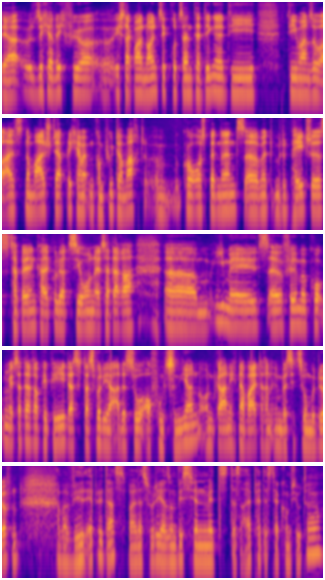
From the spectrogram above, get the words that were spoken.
der äh, sicherlich für, äh, ich sag mal, 90 Prozent der Dinge, die, die man so als Normalsterblicher mit dem Computer macht, ähm, Korrespondenz äh, mit, mit Pages, Tabellenkalkulation etc., ähm, E-Mails, äh, Filme gucken etc. pp. Das, das würde ja alles so auch funktionieren und gar nicht einer weiteren Investition bedürfen. aber will Apple das? Weil das würde ja so ein bisschen mit, das iPad ist der Computer,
